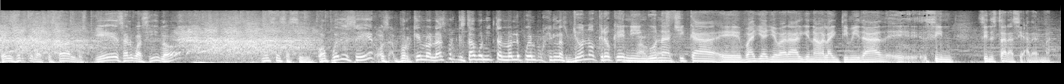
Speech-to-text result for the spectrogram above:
Puede ser que le apestaban los pies, algo así, ¿no? Eso es así. O puede ser, o sea, ¿por qué no? Nada más porque está bonita, no le pueden rugir las... Yo no creo que ninguna chica eh, vaya a llevar a alguien a la intimidad eh, sin, sin estar aseada, hermano.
